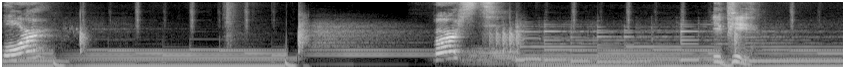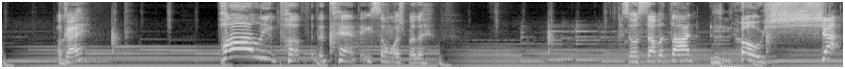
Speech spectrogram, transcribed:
Or first EP. Okay? Polly Polypup for the 10. Thanks so much, brother. So subathon, no shot.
